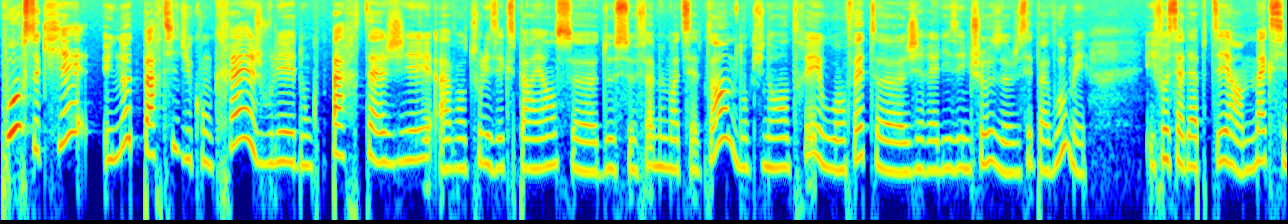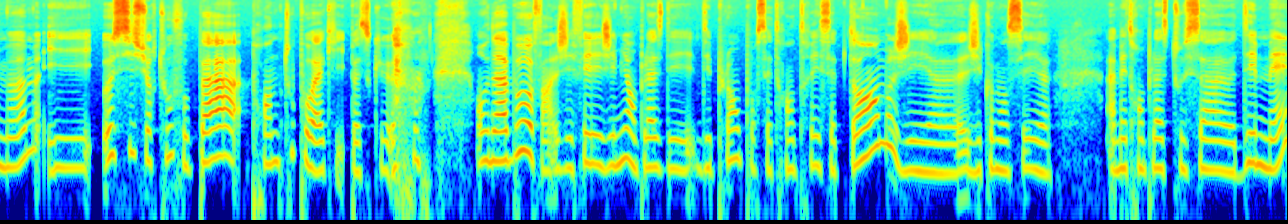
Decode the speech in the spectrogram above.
Pour ce qui est une autre partie du concret, je voulais donc partager avant tout les expériences de ce fameux mois de septembre, donc une rentrée où en fait j'ai réalisé une chose, je ne sais pas vous, mais il faut s'adapter un maximum et aussi surtout faut pas prendre tout pour acquis parce que on a beau enfin j'ai fait j'ai mis en place des, plans pour cette rentrée septembre j'ai euh, commencé euh, à mettre en place tout ça euh, dès mai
